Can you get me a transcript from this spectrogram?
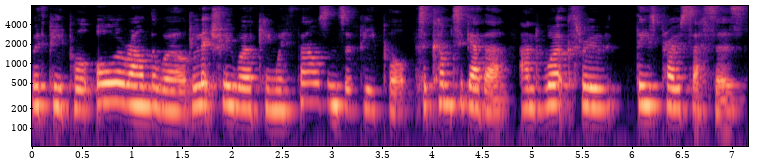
with people all around the world, literally working with thousands of people to come together and work through these processes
